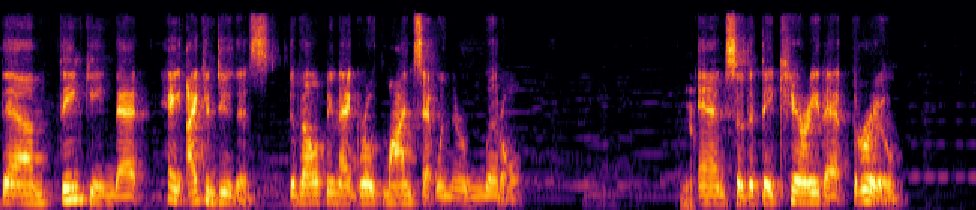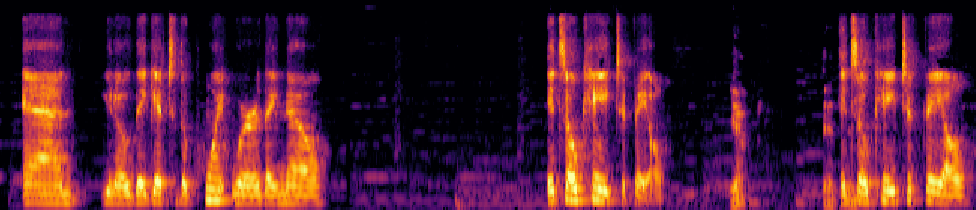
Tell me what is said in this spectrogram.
them thinking that, hey, I can do this, developing that growth mindset when they're little. And so that they carry that through. And you know they get to the point where they know it's okay to fail. Yeah. That's it's okay to fail.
